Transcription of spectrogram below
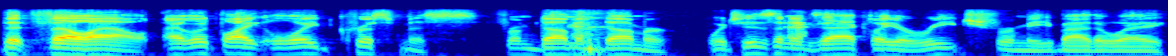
that fell out. I looked like Lloyd Christmas from Dumb and Dumber, which isn't exactly a reach for me, by the way.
